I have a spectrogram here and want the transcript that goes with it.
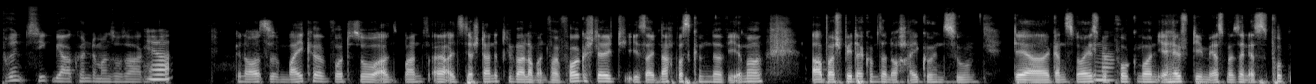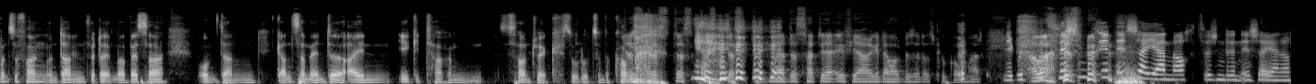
Prinzip, ja, könnte man so sagen. Ja. Genau, also Maike wurde so als, äh, als der Standardrival am Anfang vorgestellt. Ihr seid Nachbarskinder, wie immer. Aber später kommt dann noch Heiko hinzu, der ganz neu ist genau. mit Pokémon. Ihr helft ihm erstmal sein erstes Pokémon zu fangen und dann wird er immer besser, um dann ganz am Ende ein E-Gitarren-Soundtrack-Solo zu bekommen. Das, das, das, das, das, das hat ja elf Jahre gedauert, bis er das bekommen hat. Ja gut, aber zwischendrin ist er ja noch, zwischendrin ist er ja noch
